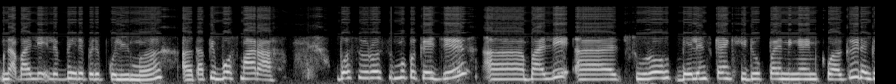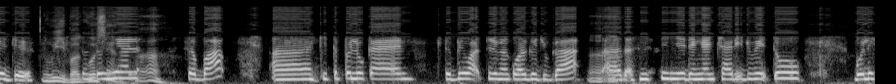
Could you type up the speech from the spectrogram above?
nak balik lebih daripada pukul 5 uh, tapi bos marah. Bos suruh semua pekerja uh, balik uh, suruh balancekan kehidupan dengan keluarga dan kerja. Wih Contohnya bagusnya ha. sebab uh, kita perlukan lebih waktu dengan keluarga juga. Ha-ha. Uh, tak semestinya dengan cari duit tu boleh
